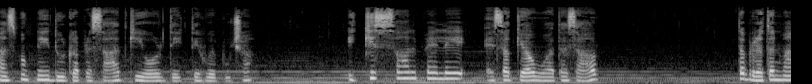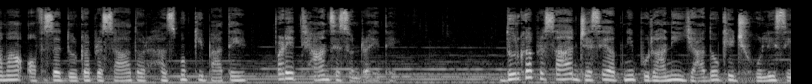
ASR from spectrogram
हंसमुख ने दुर्गा प्रसाद की ओर देखते हुए पूछा 21 साल पहले ऐसा क्या हुआ था साहब? तब रतन मामा ऑफिसर दुर्गा प्रसाद और हंसमुख की बातें बड़े ध्यान से सुन रहे थे। दुर्गा प्रसाद जैसे अपनी पुरानी यादों के झोले से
